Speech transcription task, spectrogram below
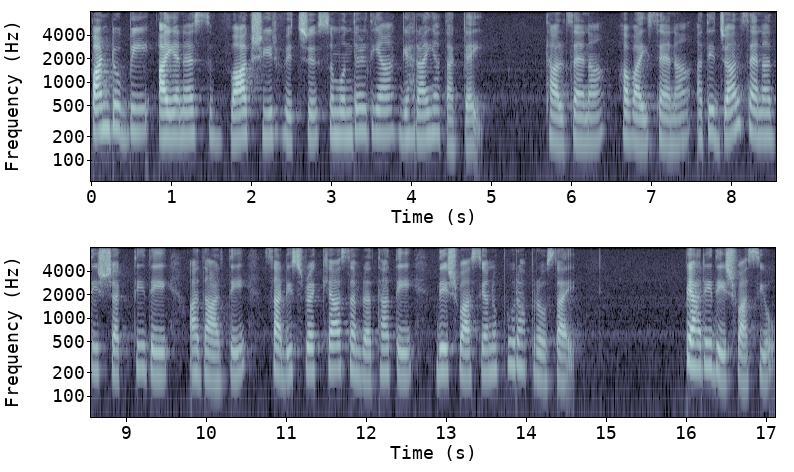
ਪਣਡੁੱਬੀ ਆਈਐਨਐਸ ਵਾਗਸ਼ੀਰ ਵਿੱਚ ਸਮੁੰਦਰ ਦੀਆਂ ਗਹਿਰਾਈਆਂ ਤੱਕ ਗਈ। ਥਲ ਸੈਨਾ, ਹਵਾਈ ਸੈਨਾ ਅਤੇ ਜਲ ਸੈਨਾ ਦੀ ਸ਼ਕਤੀ ਦੇ ਆਧਾਰ ਤੇ ਸਾਡੀ ਸੁਰੱਖਿਆ ਸਮਰੱਥਾ ਤੇ ਦੇਸ਼ ਵਾਸੀਆਂ ਨੂੰ ਪੂਰਾ ਭਰੋਸਾ ਹੈ ਪਿਆਰੇ ਦੇਸ਼ ਵਾਸੀਓ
